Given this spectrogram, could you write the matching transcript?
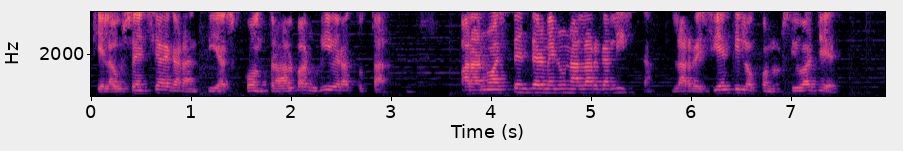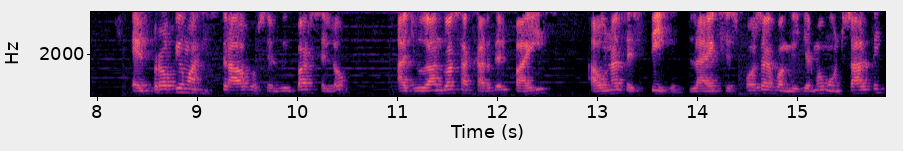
que la ausencia de garantías contra Álvaro Uribe era total. Para no extenderme en una larga lista, la reciente y lo conocido ayer, el propio magistrado José Luis Barceló, ayudando a sacar del país a una testigo, la ex esposa de Juan Guillermo Monsalve,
